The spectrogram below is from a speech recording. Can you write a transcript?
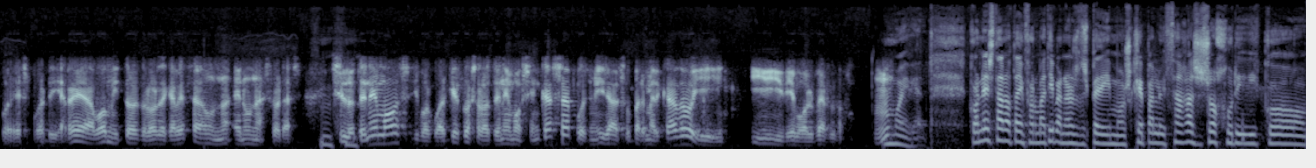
pues, pues diarrea, vómitos, dolor de cabeza una- en unas horas. Si lo tenemos, y por cualquier cosa lo tenemos en casa, pues ir al supermercado y, y devolverlo. ¿m? Muy bien. Con esta nota informativa nos despedimos. Kepa Loizaga, asesor jurídico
